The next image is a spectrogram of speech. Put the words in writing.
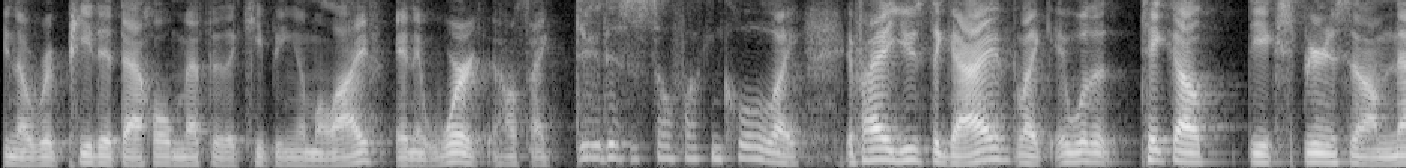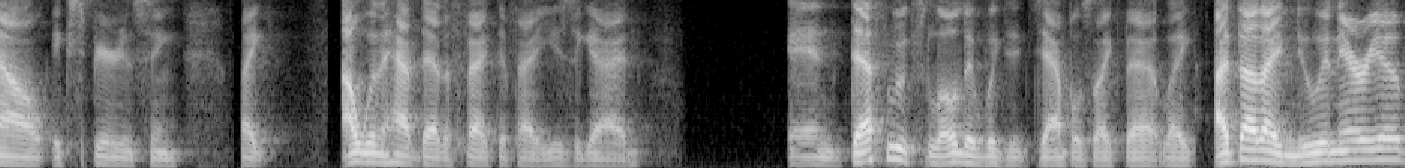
you know, repeated that whole method of keeping him alive and it worked. And I was like, dude, this is so fucking cool. Like, if I had used the guide, like it would have take out the experience that I'm now experiencing. Like, I wouldn't have that effect if I had used the guide. And Deathloop's loaded with examples like that. Like I thought I knew an area,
